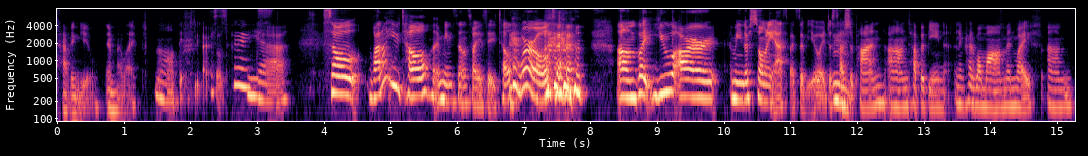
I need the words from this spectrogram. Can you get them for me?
having you in my life. Oh, thank you guys. So thanks. Yeah. So why don't you tell? I mean, sounds funny to say tell the world, um, but you are. I mean, there's so many aspects of you. I just touched mm. upon on top of being an incredible mom and wife. Um,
